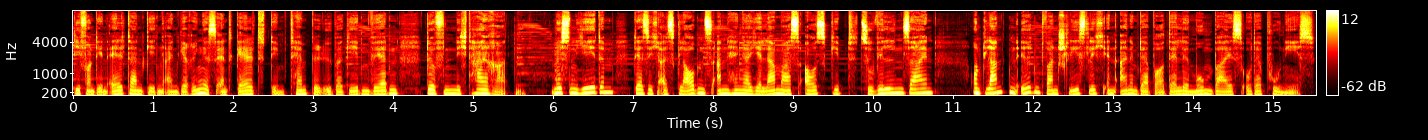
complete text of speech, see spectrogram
die von den Eltern gegen ein geringes Entgelt dem Tempel übergeben werden, dürfen nicht heiraten, müssen jedem, der sich als Glaubensanhänger Jelamas ausgibt, zu Willen sein und landen irgendwann schließlich in einem der Bordelle Mumbais oder Punis.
